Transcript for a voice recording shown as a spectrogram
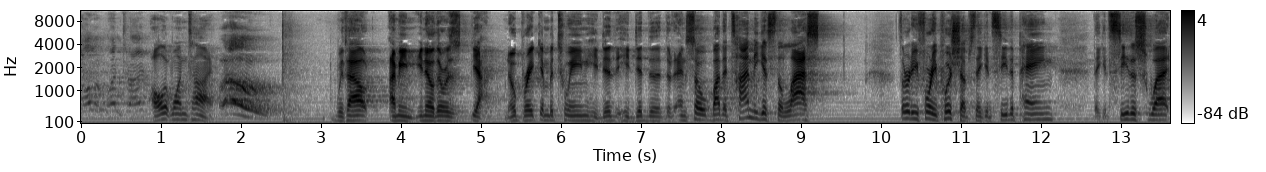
All at one time? All at one time. Whoa! Without, I mean, you know, there was, yeah, no break in between. He did, he did the, the and so by the time he gets the last 30, 40 push ups, they could see the pain, they could see the sweat,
